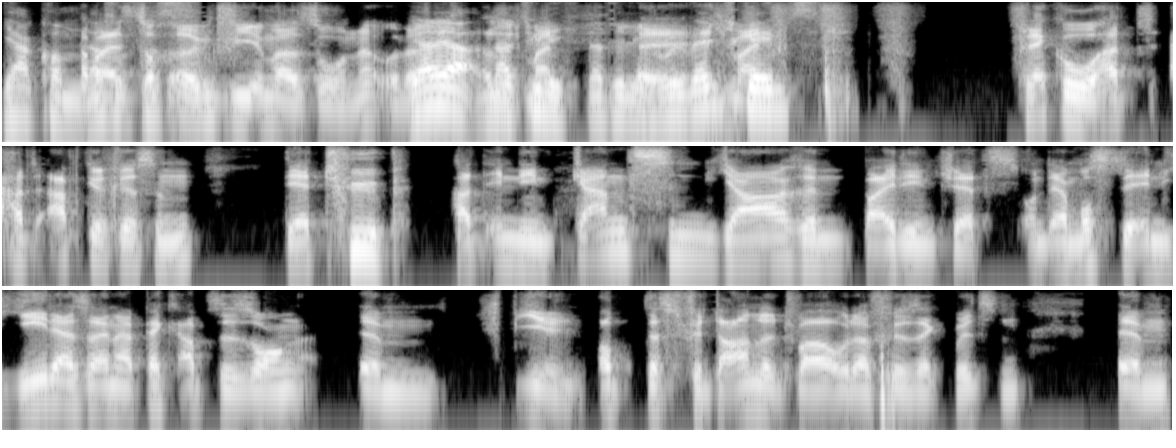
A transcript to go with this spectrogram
ja, komm, Aber ist doch das- irgendwie immer so, ne? Oder Ja, ja, Also ich mein, natürlich, natürlich. Äh, Revenge ich mein, Games. Flecko hat, hat abgerissen. Der Typ hat in den ganzen Jahren bei den Jets und er musste in jeder seiner Backup-Saison ähm, spielen, ob das für Darnold war oder für Zach Wilson, ähm,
